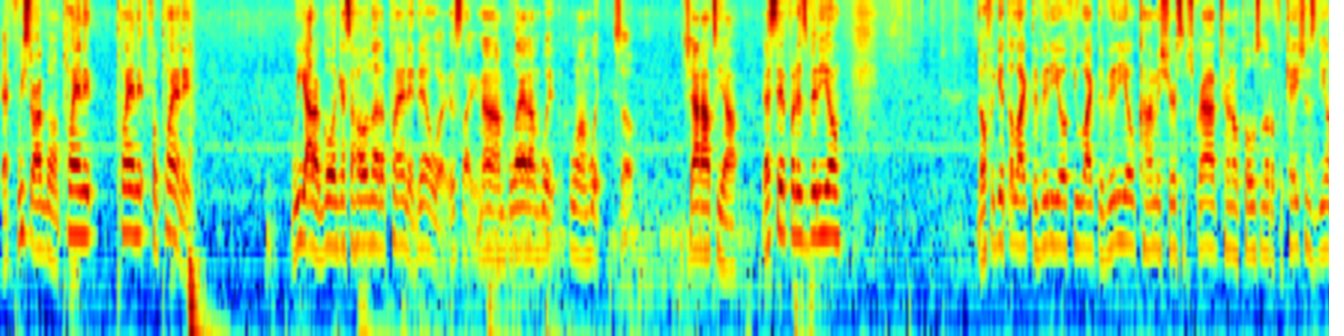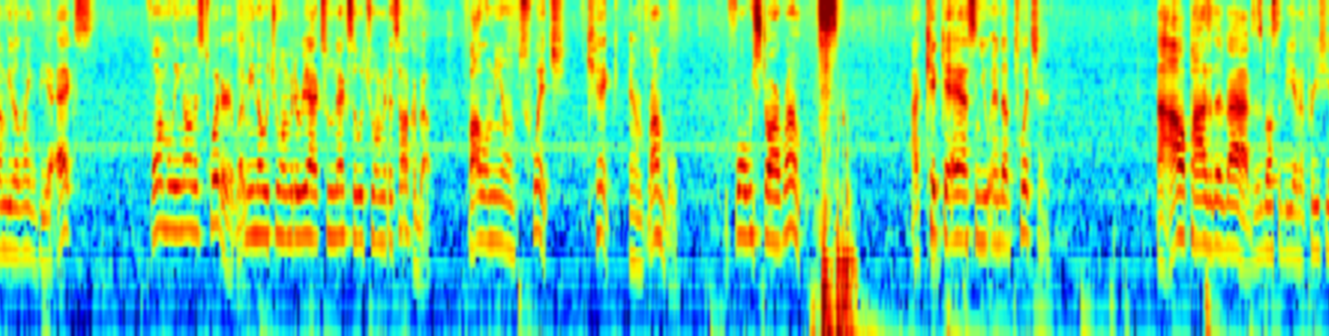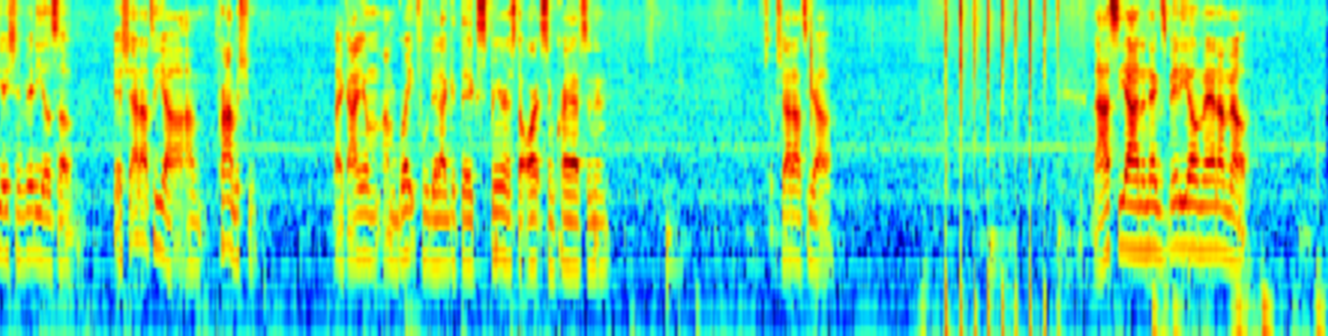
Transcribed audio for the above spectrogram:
If we start going planet, planet for planet, we gotta go against a whole nother planet. Then what? It's like, nah. I'm glad I'm with who I'm with. So, shout out to y'all. That's it for this video. Don't forget to like the video if you like the video. Comment, share, subscribe, turn on post notifications. DM me the link via X formerly known as Twitter. Let me know what you want me to react to next or what you want me to talk about. Follow me on Twitch, Kick, and Rumble. Before we start Rumble, I kick your ass and you end up twitching. Now, all positive vibes. It's supposed to be an appreciation video, so yeah, shout out to y'all. I promise you. Like I am, I'm grateful that I get to experience the arts and crafts, and then. So shout out to y'all. Now I'll see y'all in the next video, man. I'm out.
